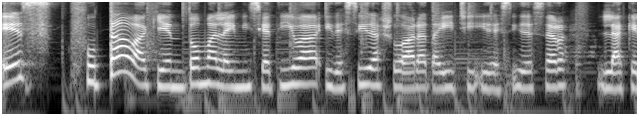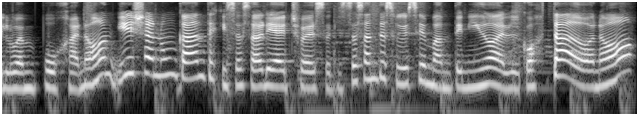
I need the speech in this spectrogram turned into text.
Es Futaba quien toma la iniciativa y decide ayudar a Taichi y decide ser la que lo empuja, ¿no? Y ella nunca antes quizás habría hecho eso, quizás antes hubiese mantenido al costado, ¿no?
